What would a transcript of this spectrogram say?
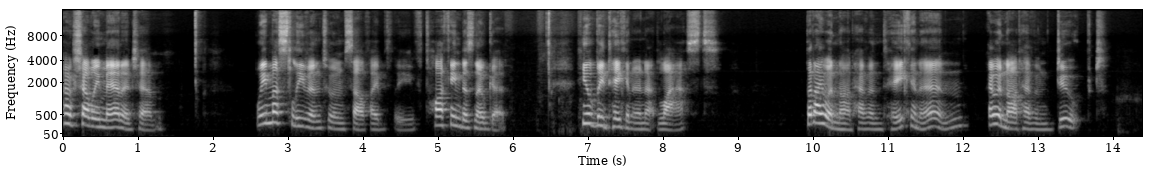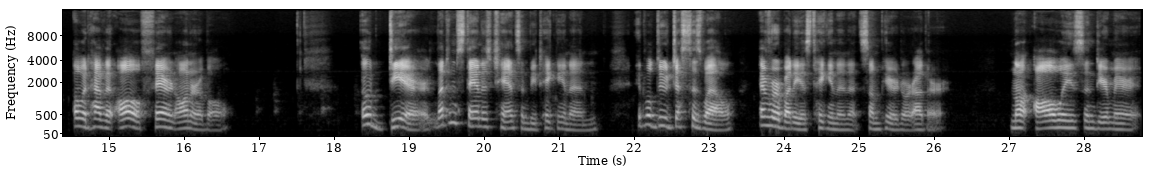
how shall we manage him? We must leave him to himself, I believe. Talking does no good. He'll be taken in at last. But I would not have him taken in. I would not have him duped. Oh, I would have it all fair and honorable. Oh dear, let him stand his chance and be taken in. It will do just as well. Everybody is taken in at some period or other. Not always in dear mar-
